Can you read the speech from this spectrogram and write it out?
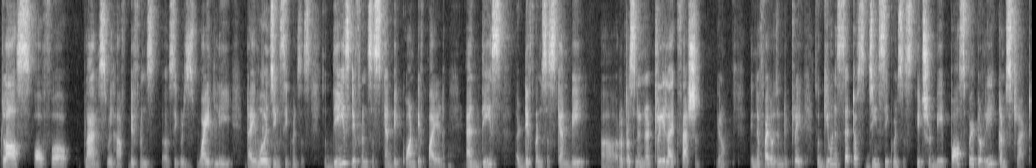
class of uh, plants will have different uh, sequences, widely diverging sequences. So these differences can be quantified and these uh, differences can be uh, represented in a tree-like fashion, you know, in a phylogenetic tree. So given a set of gene sequences, it should be possible to reconstruct.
